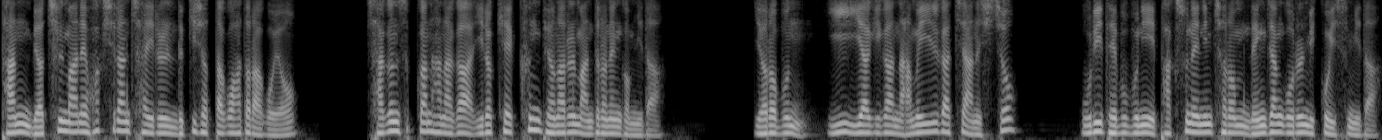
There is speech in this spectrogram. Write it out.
단 며칠 만에 확실한 차이를 느끼셨다고 하더라고요. 작은 습관 하나가 이렇게 큰 변화를 만들어낸 겁니다. 여러분, 이 이야기가 남의 일 같지 않으시죠? 우리 대부분이 박순애님처럼 냉장고를 믿고 있습니다.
